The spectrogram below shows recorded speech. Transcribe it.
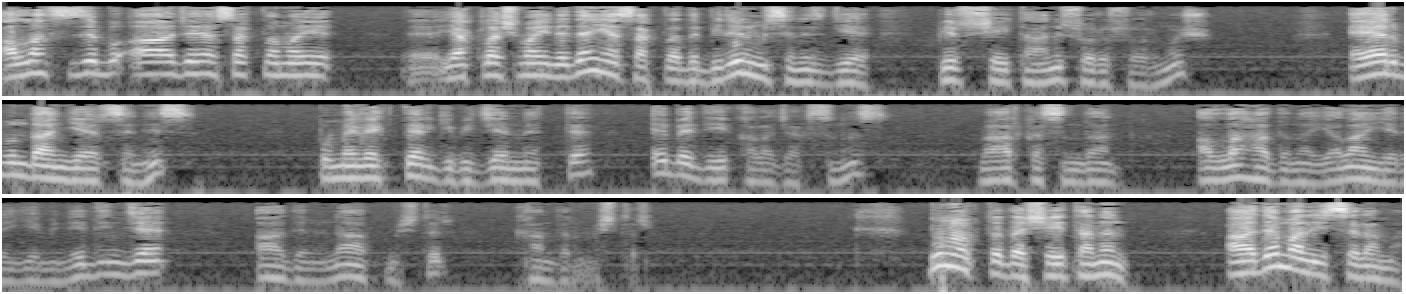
Allah size bu ağaca yasaklamayı e, yaklaşmayı neden yasakladı bilir misiniz diye bir şeytani soru sormuş. Eğer bundan yerseniz bu melekler gibi cennette ebedi kalacaksınız ve arkasından Allah adına yalan yere yemin edince Adem'i ne yapmıştır? Kandırmıştır. Bu noktada şeytanın Adem Aleyhisselam'a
